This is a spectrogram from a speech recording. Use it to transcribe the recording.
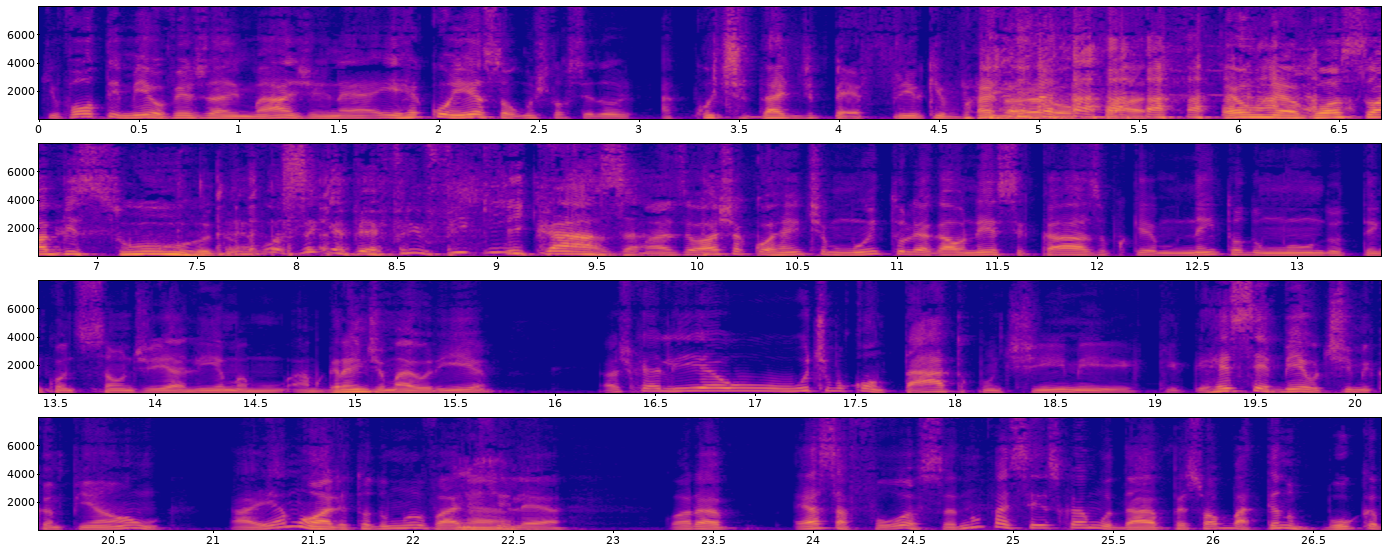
Que volta e meia eu vejo as imagens, né? E reconheço alguns torcedores. A quantidade de pé frio que vai no Aeroflá é um negócio absurdo. É, Você que é pé frio, fique em casa. Mas eu acho a corrente muito legal nesse caso, porque nem todo mundo tem condição de ir a Lima, a grande maioria. Acho que ali é o último contato com o time, que receber o time campeão, aí é mole, todo mundo vai no É. filé. Agora, essa força, não vai ser isso que vai mudar. O pessoal batendo boca,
